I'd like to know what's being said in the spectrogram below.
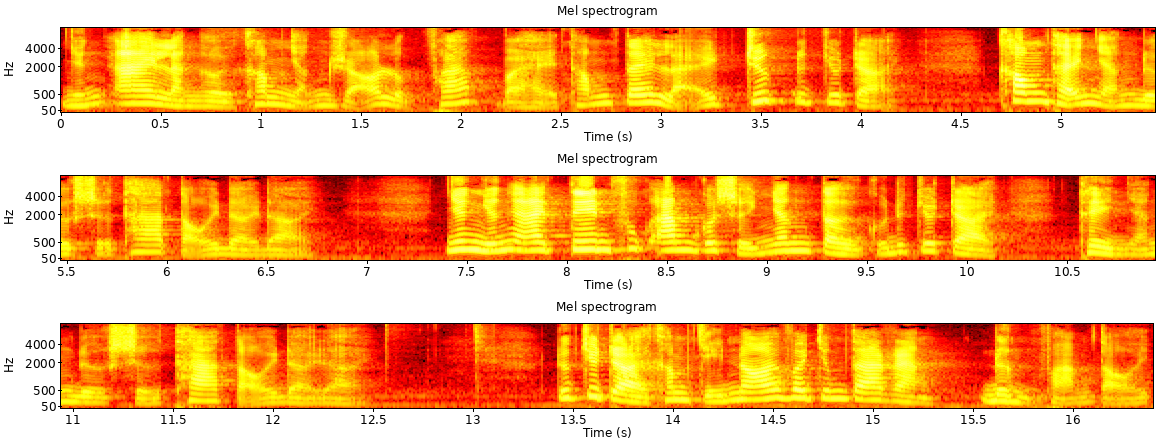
Những ai là người không nhận rõ luật pháp và hệ thống tế lễ trước Đức Chúa Trời không thể nhận được sự tha tội đời đời. Nhưng những ai tin phúc âm của sự nhân từ của Đức Chúa Trời thì nhận được sự tha tội đời đời. Đức Chúa Trời không chỉ nói với chúng ta rằng đừng phạm tội,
